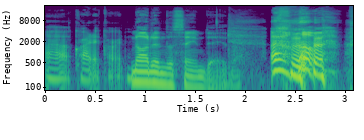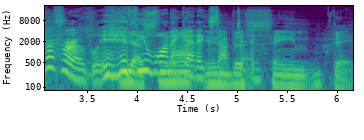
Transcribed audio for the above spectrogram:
uh, credit card, not in the same day though preferably if you want to get in accepted. the same day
